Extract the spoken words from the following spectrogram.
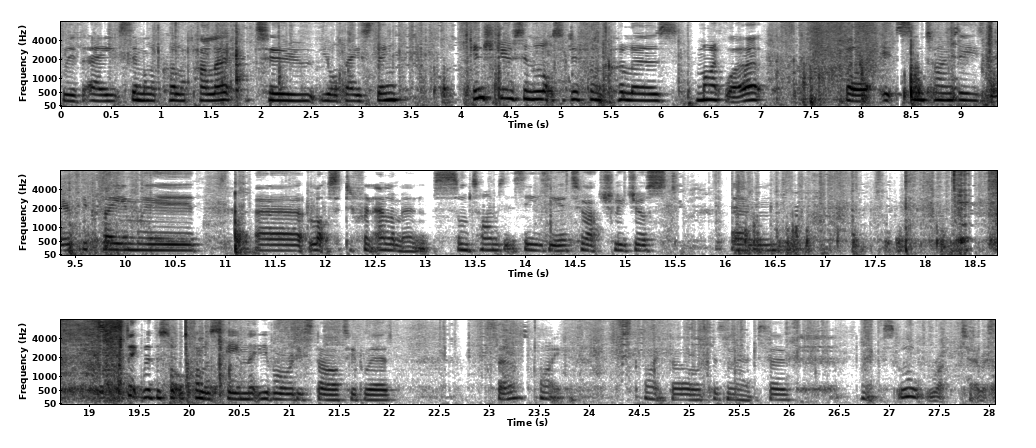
with a similar colour palette to your base thing. Introducing lots of different colours might work, but it's sometimes easier if you're playing with uh, lots of different elements. Sometimes it's easier to actually just um, stick with the sort of colour scheme that you've already started with. So that's quite quite dark, isn't it? So let's oh right, tear it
